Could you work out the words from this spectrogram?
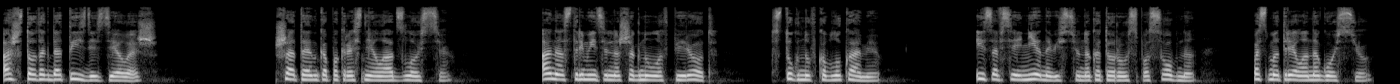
А что тогда ты здесь делаешь? Шатенка покраснела от злости. Она стремительно шагнула вперед, стукнув каблуками. И со всей ненавистью, на которую способна, посмотрела на гостью.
